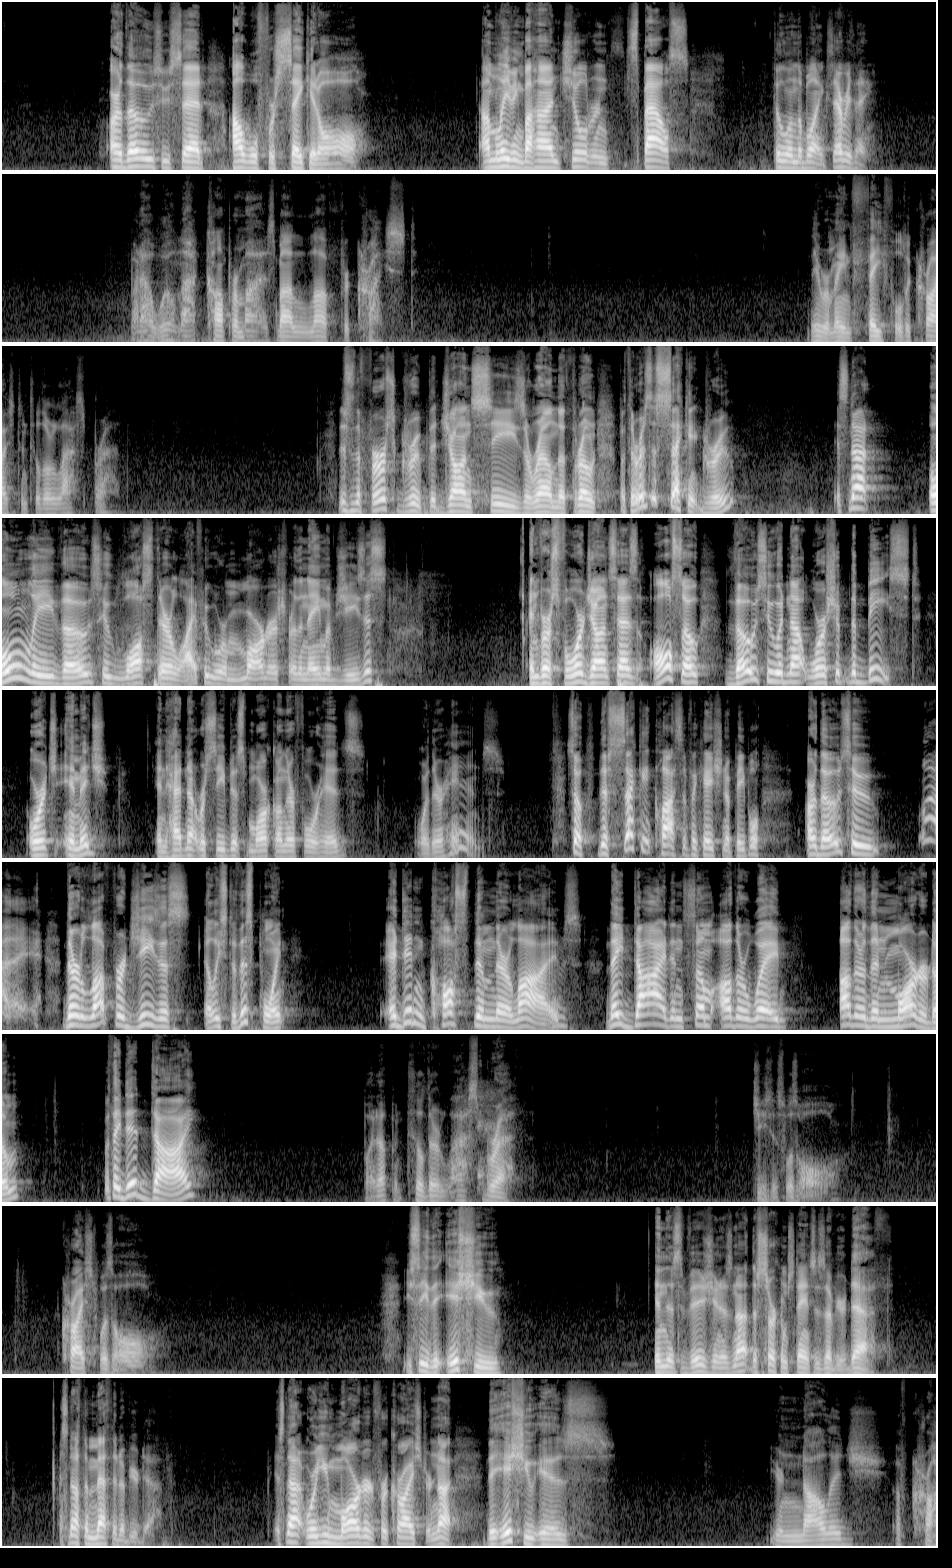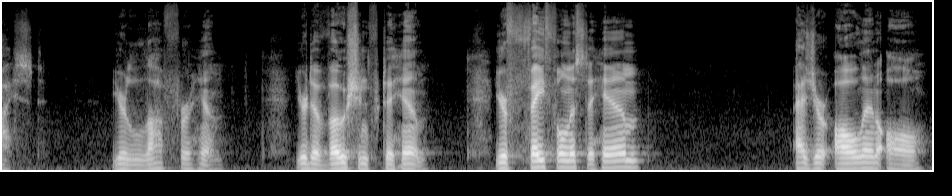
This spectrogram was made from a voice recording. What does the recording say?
are those who said, I will forsake it all I'm leaving behind children, spouse, fill in the blanks, everything. But I will not compromise my love for Christ. They remain faithful to Christ until their last breath. This is the first group that John sees around the throne, but there is a second group. It's not only those who lost their life, who were martyrs for the name of Jesus. In verse 4, John says, also those who had not worshiped the beast or its image and had not received its mark on their foreheads or their hands. So, the second classification of people are those who, their love for Jesus, at least to this point, it didn't cost them their lives. They died in some other way other than martyrdom, but they did die. But up until their last breath, Jesus was all. Christ was all. You see, the issue in this vision is not the circumstances of your death, it's not the method of your death, it's not were you martyred for Christ or not. The issue is your knowledge of Christ, your love for Him, your devotion to Him, your faithfulness to Him as your all in all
